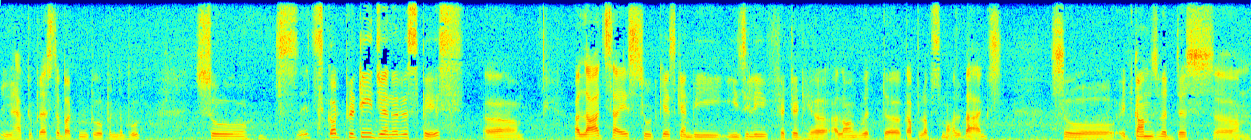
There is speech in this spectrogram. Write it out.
You have to press the button to open the boot. So it's, it's got pretty generous space. Um, a large size suitcase can be easily fitted here along with a couple of small bags. So it comes with this um,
